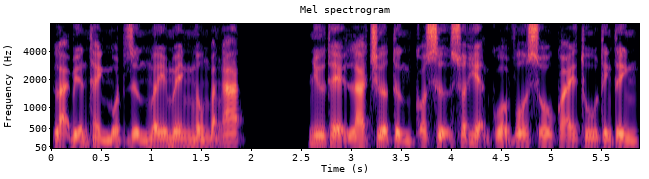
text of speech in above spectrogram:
lại biến thành một rừng mây mênh mông bắn ác, như thể là chưa từng có sự xuất hiện của vô số quái thú tinh tinh,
